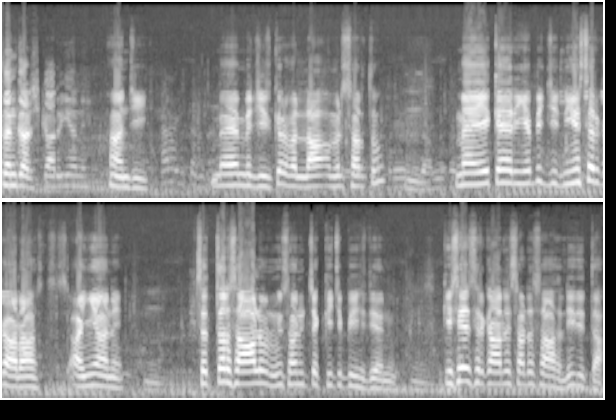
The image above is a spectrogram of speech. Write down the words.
ਸੰਘਰਸ਼ ਕਰ ਰਹੀਆਂ ਨੇ। ਹਾਂਜੀ। ਮੈਂ ਮਜੀਦ ਕਰਵੱਲਾ ਅੰਮ੍ਰਿਤਸਰ ਤੋਂ। ਮੈਂ ਇਹ ਕਹਿ ਰਹੀ ਹਾਂ ਵੀ ਜਿੰਨੀਆਂ ਸਰਕਾਰਾਂ ਆਈਆਂ ਨੇ 70 ਸਾਲ ਹੋਣ ਨੂੰ ਸਾਨੂੰ ਚੱਕੀ ਚ ਪੀਸਦਿਆਂ ਨੂੰ। ਕਿਸੇ ਸਰਕਾਰ ਨੇ ਸਾਡਾ ਸਾਥ ਨਹੀਂ ਦਿੱਤਾ।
